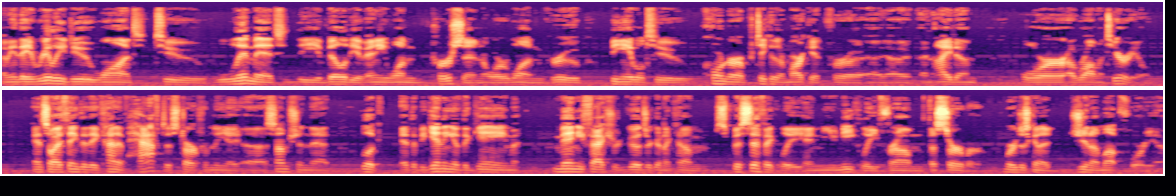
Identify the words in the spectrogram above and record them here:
I mean, they really do want to limit the ability of any one person or one group being able to corner a particular market for a, a, an item or a raw material. And so I think that they kind of have to start from the uh, assumption that, look, at the beginning of the game, manufactured goods are going to come specifically and uniquely from the server. We're just going to gin them up for you.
